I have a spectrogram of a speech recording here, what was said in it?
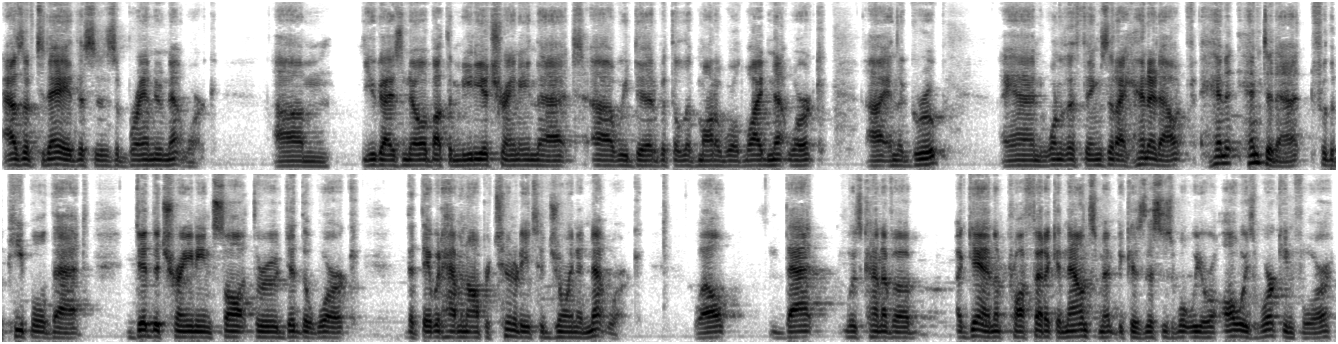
as of today, this is a brand new network. Um, you guys know about the media training that uh, we did with the Live Mana Worldwide Network uh, in the group. And one of the things that I hinted out, hinted at for the people that did the training, saw it through, did the work, that they would have an opportunity to join a network. Well, that was kind of a, again, a prophetic announcement because this is what we were always working for.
